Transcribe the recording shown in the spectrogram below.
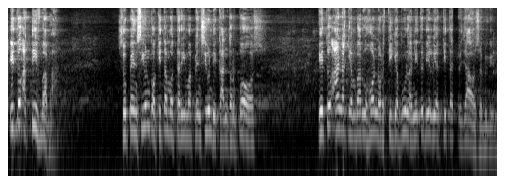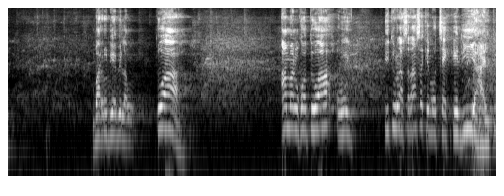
itu aktif bapak. So pensiun kok kita mau terima pensiun di kantor pos. Itu anak yang baru honor tiga bulan itu dia lihat kita terjauh sebegini. Baru dia bilang tua. Aman kok tua. Wait, itu rasa-rasa kayak mau cek ke dia. Itu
